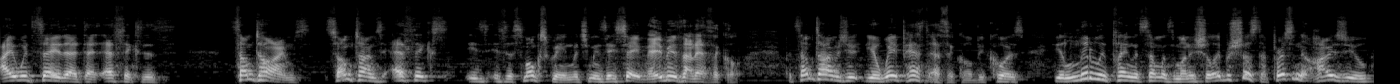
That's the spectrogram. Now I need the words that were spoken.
I would say that, that ethics is sometimes sometimes ethics is, is a smokescreen, which means they say maybe it's not ethical. But sometimes you, you're way past ethical because you're literally playing with someone's money. A person that hires you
